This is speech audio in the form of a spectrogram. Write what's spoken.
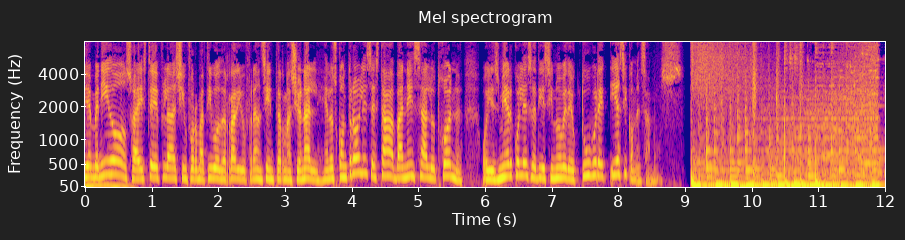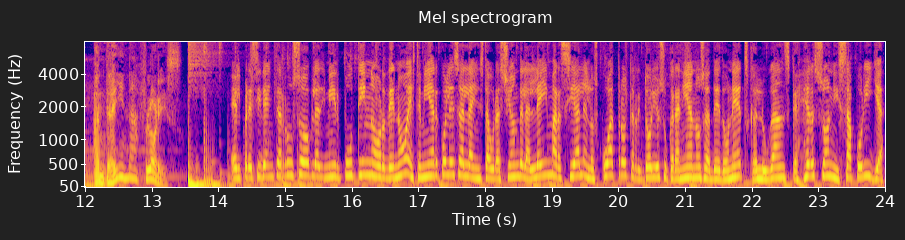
Bienvenidos a este flash informativo de Radio Francia Internacional. En los controles está Vanessa Lotron. Hoy es miércoles 19 de octubre y así comenzamos. Andreina Flores. El presidente ruso Vladimir Putin ordenó este miércoles la instauración de la ley marcial en los cuatro territorios ucranianos de Donetsk, Lugansk, Gerson y Zaporilla,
